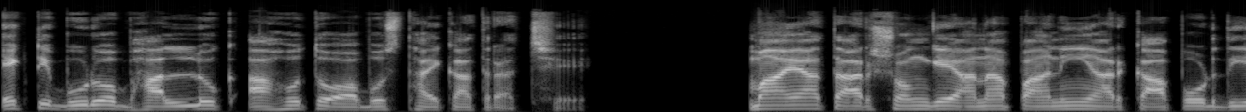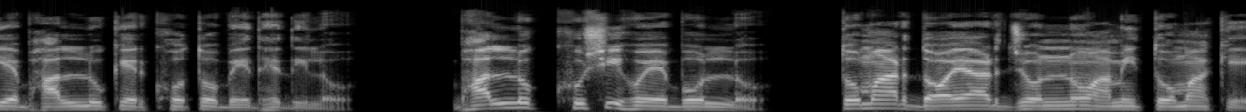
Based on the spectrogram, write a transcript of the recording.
একটি বুড়ো ভাল্লুক আহত অবস্থায় কাতরাচ্ছে। মায়া তার সঙ্গে আনা পানি আর কাপড় দিয়ে ভাল্লুকের ক্ষত বেঁধে দিল। ভাল্লুক খুশি হয়ে বলল, তোমার দয়ার জন্য আমি তোমাকে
